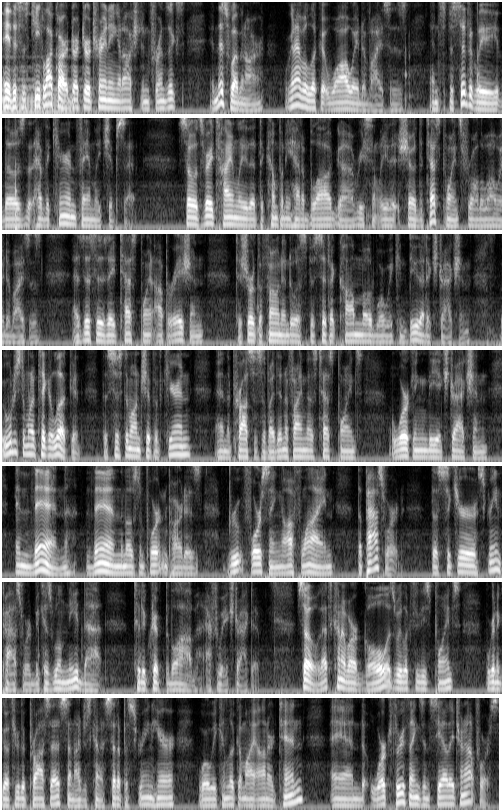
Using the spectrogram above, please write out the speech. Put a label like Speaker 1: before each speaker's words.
Speaker 1: Hey, this is Keith Lockhart, Director of Training at Oxygen Forensics. In this webinar, we're going to have a look at Huawei devices, and specifically those that have the Kirin family chipset. So it's very timely that the company had a blog uh, recently that showed the test points for all the Huawei devices, as this is a test point operation to short the phone into a specific COM mode where we can do that extraction. We just want to take a look at the system on chip of Kirin and the process of identifying those test points, working the extraction, and then then the most important part is brute forcing offline the password, the secure screen password, because we'll need that to decrypt the blob after we extract it. So that's kind of our goal as we look through these points. We're going to go through the process, and I just kind of set up a screen here where we can look at my Honor 10 and work through things and see how they turn out for us.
